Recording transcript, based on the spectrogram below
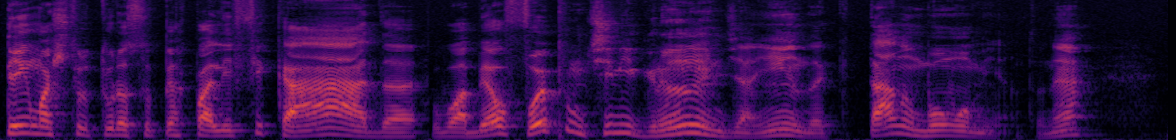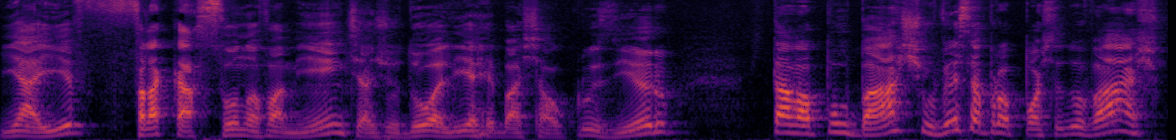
tem uma estrutura super qualificada. O Abel foi para um time grande ainda, que está num bom momento, né? E aí fracassou novamente, ajudou ali a rebaixar o Cruzeiro, estava por baixo, vê essa proposta do Vasco,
